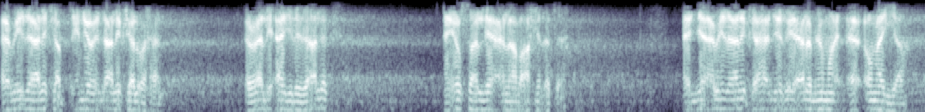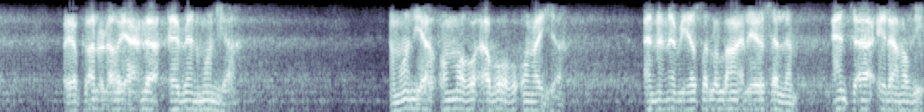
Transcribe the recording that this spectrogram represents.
في ذلك الطين وذلك الوحل. فلأجل ذلك يصلي على راحلته. جاء في ذلك حديث على ابن أمية. ويقال له يعلى ابن منية منية أمه أبوه أمية. أن النبي صلى الله عليه وسلم أنتهى إلى مضيق.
